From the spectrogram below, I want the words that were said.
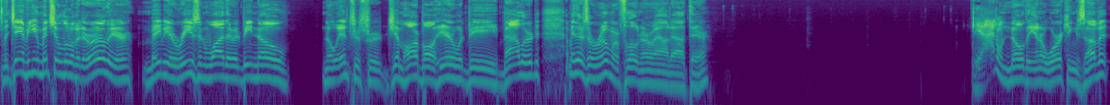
JMV, you mentioned a little bit earlier, maybe a reason why there would be no no interest for Jim Harbaugh here would be Ballard. I mean, there's a rumor floating around out there. Yeah, I don't know the inner workings of it.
